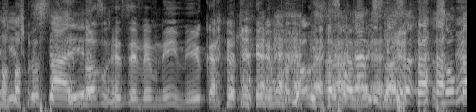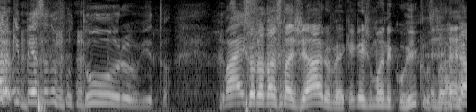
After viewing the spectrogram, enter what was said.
a gente gostaria. Nós não recebemos nem e-mail, cara. Eu, tá querendo mandar um saque. eu sou um cara que pensa no futuro, Vitor. Mas... Contratar um estagiário, velho? Quer que a gente mande currículos pra cá?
